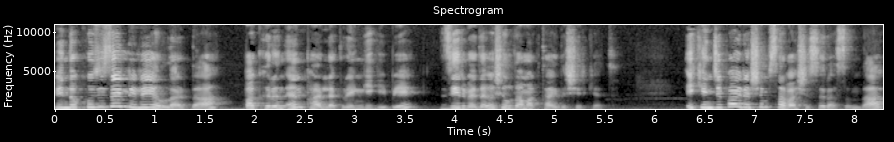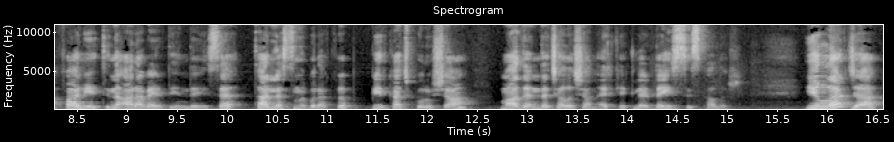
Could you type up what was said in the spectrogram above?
1950'li yıllarda bakırın en parlak rengi gibi zirvede ışıldamaktaydı şirket. İkinci paylaşım savaşı sırasında faaliyetini ara verdiğinde ise tarlasını bırakıp birkaç kuruşa madende çalışan erkekler de işsiz kalır. Yıllarca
